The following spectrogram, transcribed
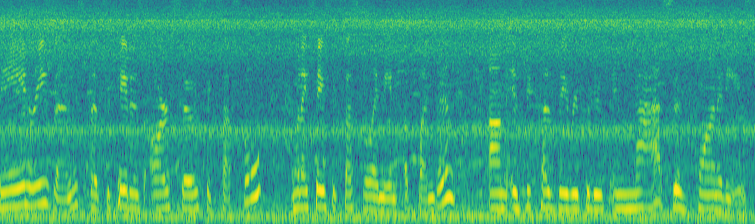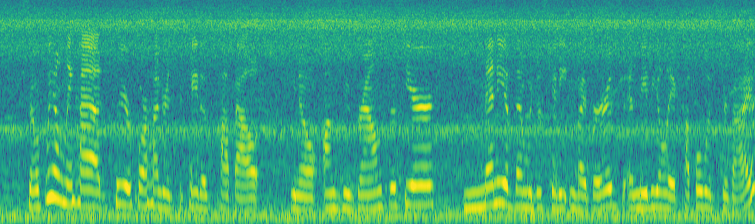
main reasons that cicadas are so successful, and when I say successful I mean abundant, um, is because they reproduce in massive quantities. So if we only had three or four hundred cicadas pop out, you know, on zoo grounds this year, many of them would just get eaten by birds and maybe only a couple would survive.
